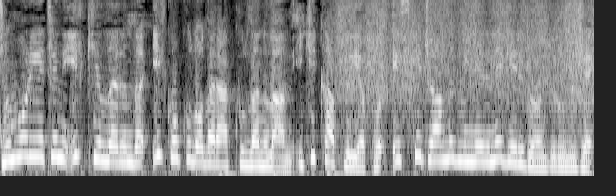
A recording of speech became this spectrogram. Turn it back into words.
Cumhuriyet'in ilk yıllarında ilkokul olarak kullanılan iki katlı yapı eski canlı günlerine geri döndürülecek.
